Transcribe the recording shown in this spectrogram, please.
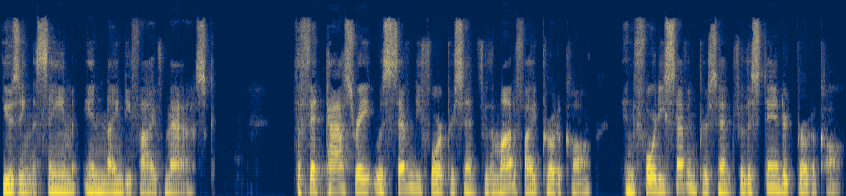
using the same N95 mask. The fit pass rate was 74% for the modified protocol and 47% for the standard protocol.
